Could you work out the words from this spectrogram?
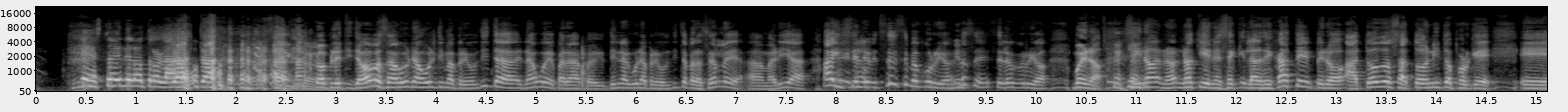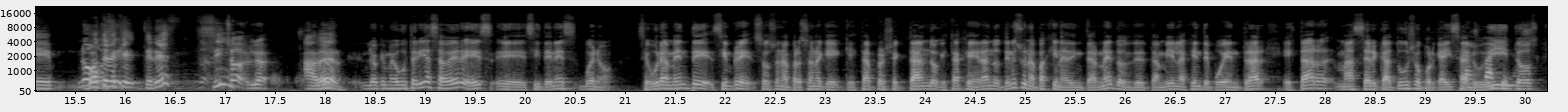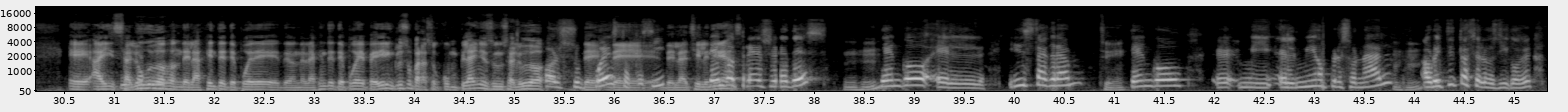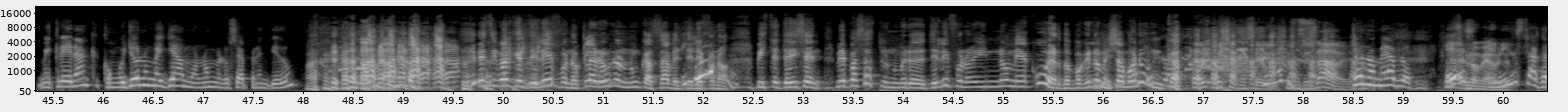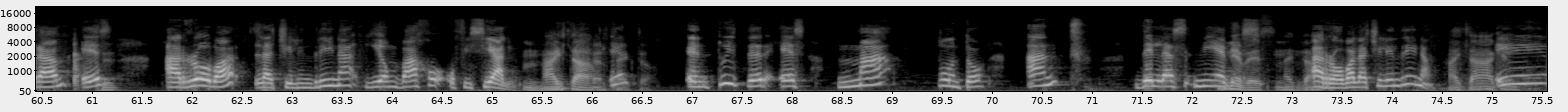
Estoy del otro Ya lado. está. Perfecto. Completita. Vamos a una última preguntita, Nahue, para, ¿tiene alguna preguntita para hacerle a María? Ay, se, le- se- se me ocurrió, no sé, se le ocurrió. Bueno, si no, no, no tiene, sé que las dejaste, pero a todos atónitos porque eh, No, vos tenés sí. que, ¿tenés? Sí. Yo, lo- A lo- ver. Lo, que me gustaría saber es eh, si tenés, bueno, seguramente siempre sos una persona que, que está proyectando, que está generando. ¿Tenés una página de internet donde también la gente puede entrar, estar más cerca tuyo porque hay saluditos? eh, hay saludos donde la gente te puede, de donde la gente te puede pedir, incluso para su cumpleaños un saludo Por de- supuesto de, que sí. de la chilindrina. Tengo tres redes. Tengo el Instagram, sí. tengo eh, mi, el mío personal. Ujú. Ahorita se los digo, ¿eh? me creerán que como yo no me llamo, no me los he aprendido. Es igual que el teléfono, claro, uno nunca sabe el teléfono. Viste, te dicen, me pasaste un número de teléfono y no me acuerdo porque no me llamo nunca. Hoy, hoy ya no se, ya no se sabe. Yo no me hablo. Claro, es, no me en hablo. Instagram es Sí. arroba la chilindrina guion bajo oficial. Ujú. Ahí está. Perfecto. En Twitter es ma.ant de las nieves. Nieves, ahí está. Arroba la chilindrina. Ahí está. Y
